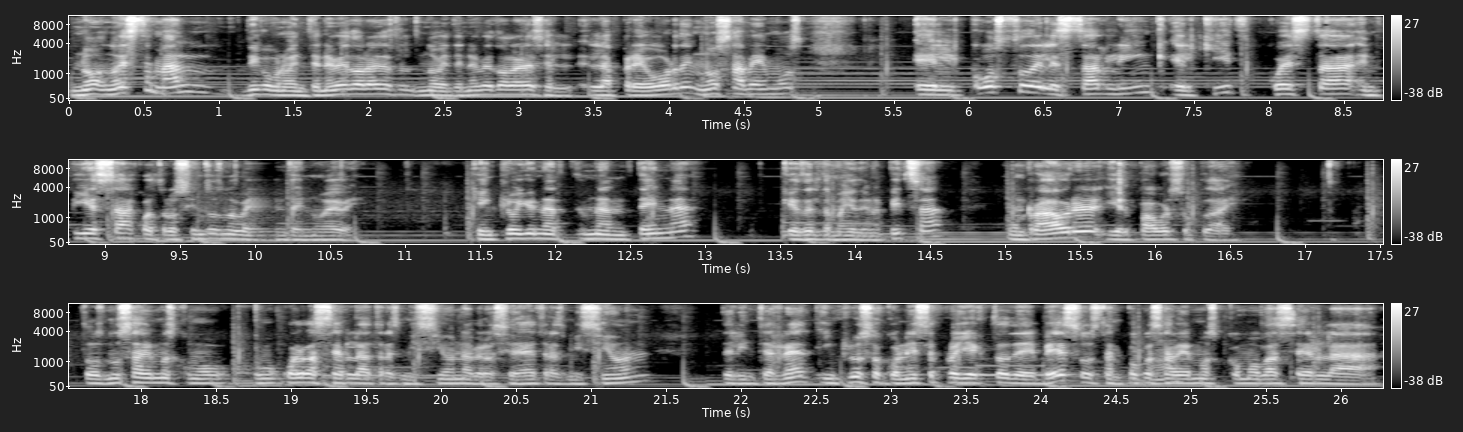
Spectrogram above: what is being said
¿no? No está mal, digo, 99 dólares, 99 dólares la preorden, no sabemos. El costo del Starlink, el kit cuesta, empieza a 499, que incluye una, una antena que es del tamaño de una pizza, un router y el power supply no sabemos cómo, cuál va a ser la transmisión, la velocidad de transmisión del Internet. Incluso con este proyecto de Besos tampoco sabemos cómo va a ser la,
